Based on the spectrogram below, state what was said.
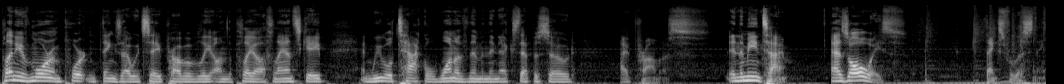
Plenty of more important things, I would say, probably on the playoff landscape, and we will tackle one of them in the next episode, I promise. In the meantime, as always, thanks for listening.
